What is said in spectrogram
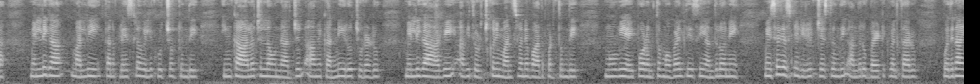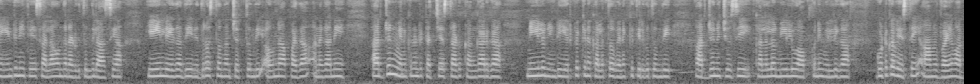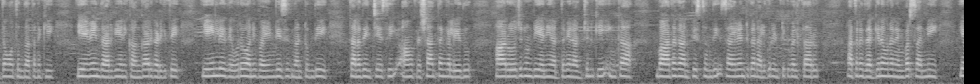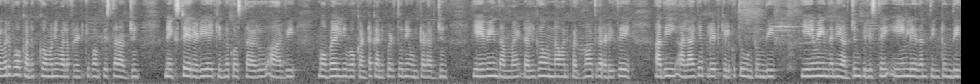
మెల్లిగా మళ్ళీ తన ప్లేస్లో వెళ్ళి కూర్చుంటుంది. ఇంకా ఆలోచనలో ఉన్న అర్జున్ ఆమె కన్నీరు చూడడు. మెల్లిగా ఆర్వి అవి తుడుచుకొని మనసులోనే బాధపడుతుంది. మూవీ అయిపోవడంతో మొబైల్ తీసి అందులోనే మెసేజెస్ని డిలీట్ చేస్తుంది. అందరూ బయటికి వెళ్తారు. వదిన ఏంటి నీ ఫేస్ అలా ఉందని అడుగుతుంది లాస్య. ఏం లేదు అది నిద్ర వస్తుందని చెప్తుంది. అవునా పద అనగానే అర్జున్ వెనక నుండి టచ్ చేస్తాడు కంగారుగా. నీళ్ళు నిండి ఎరుపెక్కిన కళ్ళతో వెనక్కి తిరుగుతుంది. అర్జున్ని చూసి కళ్ళలో నీళ్ళు ఆపుకొని మెల్లిగా గుటక వేస్తే ఆమె భయం అర్థమవుతుంది అతనికి. ఏమేం దార్వి అని కంగారు అడిగితే ఏం లేదు ఎవరో అని భయం వేసింది అంటుంది తలదించేసి ఆమె ప్రశాంతంగా లేదు. ఆ రోజు నుండి అని అర్థమైన అర్జున్కి ఇంకా బాధగా అనిపిస్తుంది. సైలెంట్గా నలుగురు ఇంటికి వెళ్తారు. అతని దగ్గర ఉన్న నెంబర్స్ అన్నీ ఎవరివో కనుక్కోమని వాళ్ళ ఫ్రెండ్కి పంపిస్తాడు అర్జున్. నెక్స్ట్ డే రెడీ అయ్యి కిందకు వస్తారు ఆర్వి. మొబైల్ని ఓ కంట కనిపెడుతూనే ఉంటాడు అర్జున్. ఏమైంది అమ్మాయి? డల్గా ఉన్నావని పద్మావతి గారు అడిగితే అది అలాగే ప్లేట్ కెలుకుతూ ఉంటుంది. ఏమైందని అర్జున్ పిలిస్తే ఏం లేదని తింటుంది.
